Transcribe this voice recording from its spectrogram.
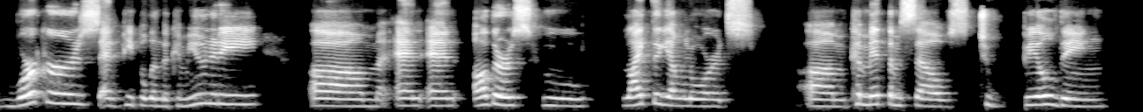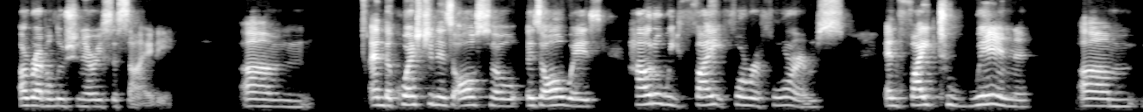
workers and people in the community um, and, and others who, like the Young Lords, um, commit themselves to building a revolutionary society. Um, and the question is also is always how do we fight for reforms and fight to win um,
